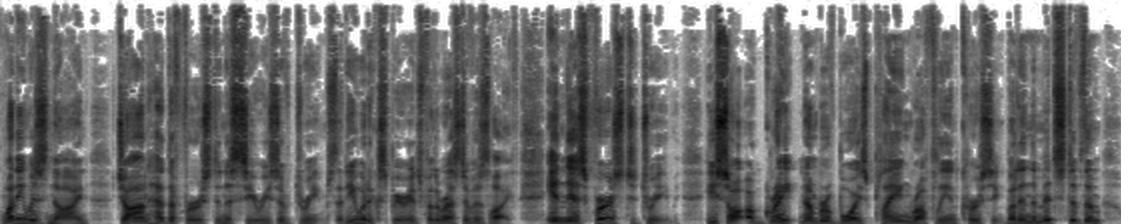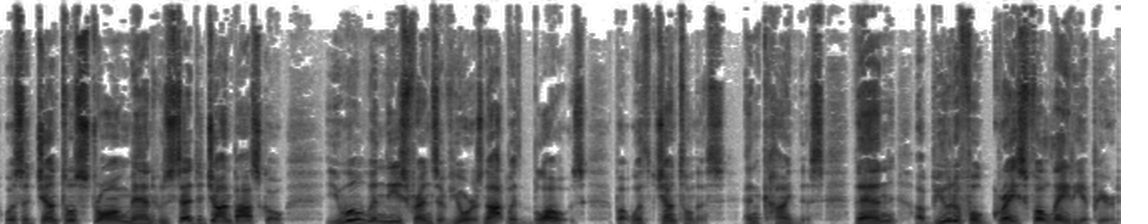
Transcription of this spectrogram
When he was nine, John had the first in a series of dreams that he would experience for the rest of his life. In this first dream, he saw a great number of boys playing roughly and cursing, but in the midst of them was a gentle, strong man who said to John Bosco, You will win these friends of yours not with blows, but with gentleness and kindness. Then a beautiful, graceful lady appeared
